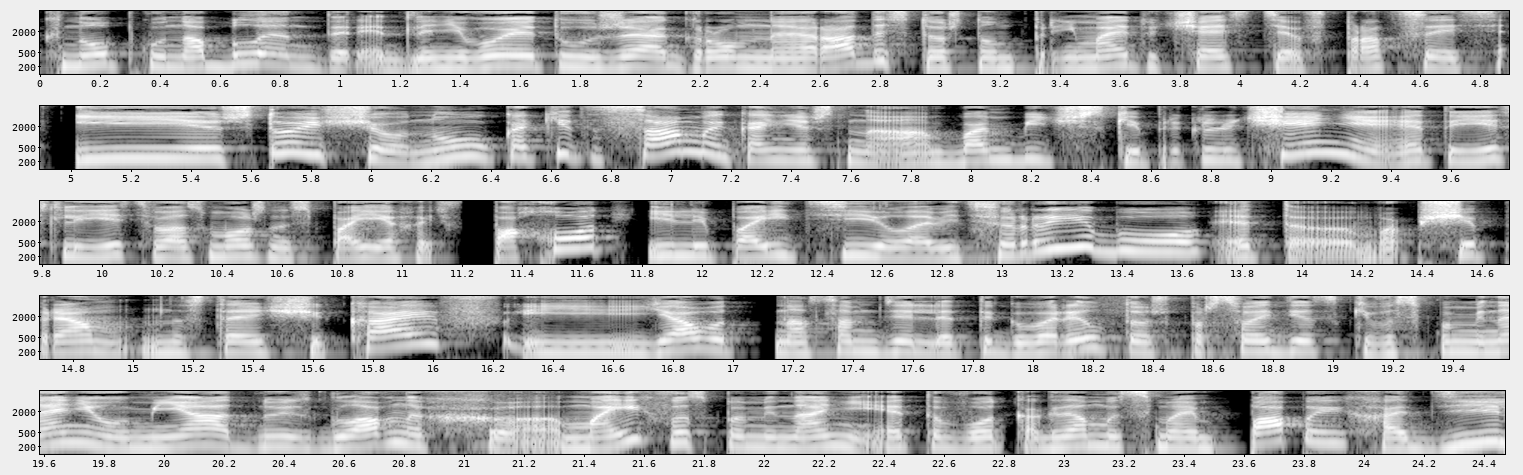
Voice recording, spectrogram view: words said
кнопку на блендере. Для него это уже огромная радость, то, что он принимает участие в процессе. И что еще? Ну, какие-то самые, конечно, бомбические приключения, это если есть возможность поехать в поход или пойти ловить рыбу. Это вообще прям настоящий кайф. И я вот, на самом деле, ты говорил тоже про свои детские воспоминания. У меня одно из главных э, моих воспоминаний это вот, когда мы с моим папой ходили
